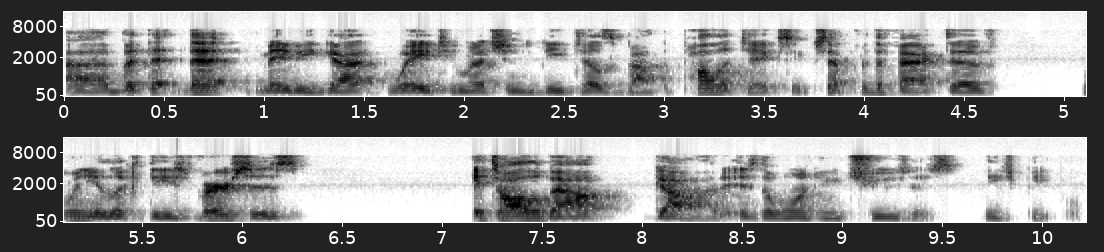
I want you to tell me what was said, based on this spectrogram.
Uh, but that, that maybe got way too much into details about the politics, except for the fact of when you look at these verses, it's all about God is the one who chooses these people.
